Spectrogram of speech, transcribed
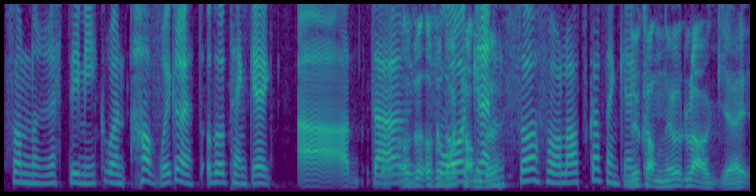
Sånn rett i mikroen havregrøt, og da tenker jeg ah, Der Altså- altså, går grensa for latskap, tenker Du kan jo lage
